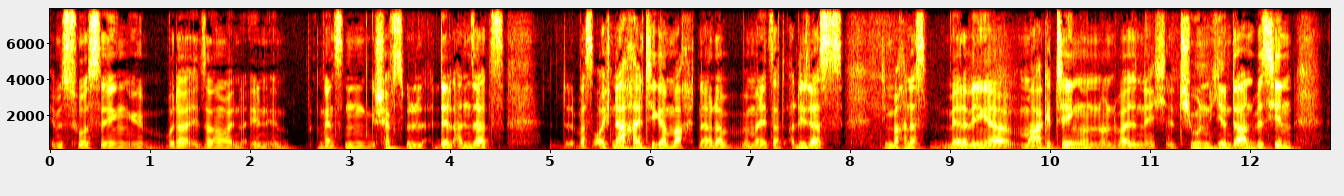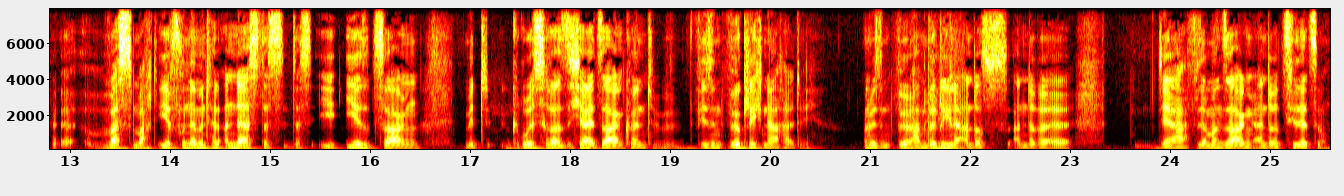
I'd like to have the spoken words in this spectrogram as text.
im Sourcing oder sagen wir, im ganzen Geschäftsmodellansatz was euch nachhaltiger macht. Ne? Oder wenn man jetzt sagt, Adidas, die machen das mehr oder weniger Marketing und, und weiß nicht, tunen hier und da ein bisschen. Äh, was macht ihr fundamental anders, dass, dass ihr, ihr sozusagen mit größerer Sicherheit sagen könnt, wir sind wirklich nachhaltig? Und wir, sind, haben wirklich eine anderes, andere, ja, wie soll man sagen, andere Zielsetzung?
